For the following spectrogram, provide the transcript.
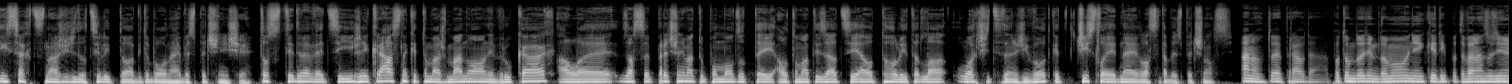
ty sa snažíš doceliť to, aby to bolo najbezpečnejšie. To sú tie dve veci, že je krásne, keď to máš manuálne v rukách, ale zase prečo nemá tu pomoc od tej automatizácie a od toho lietadla uľahčiť ten život, keď číslo jedna je vlastne tá bezpečnosť. Áno, to je pravda. A potom dojdem domov niekedy po 12 hodinovej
